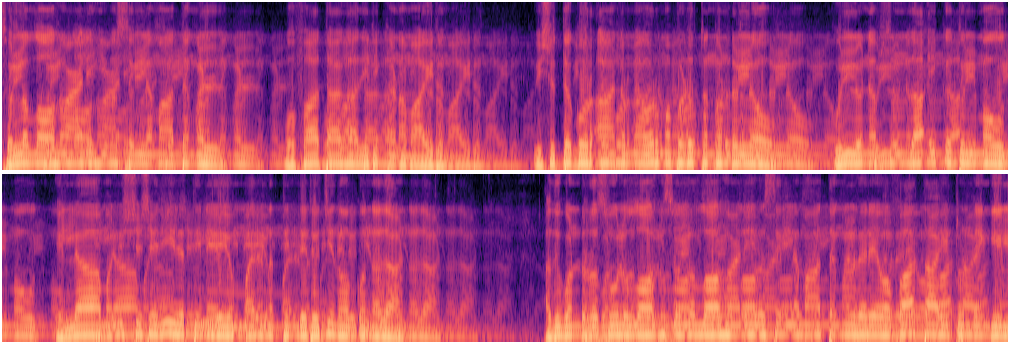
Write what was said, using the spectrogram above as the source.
സ്വല്ലല്ലാഹു അലൈഹി വസല്ലമ തങ്ങൾ വഫാത്താകാതിരിക്കണമായിരുന്നു. വിശുദ്ധ ഖുർആൻ നമ്മെ ഓർമ്മപ്പെടുത്തുന്നുണ്ടല്ലോ. കുല്ലു നഫ്സുൻ ദായിഖത്തുൽ മൗത്ത്. എല്ലാ മനുഷ്യ ശരീരത്തിനെയും മരണത്തിന്റെ രുചി നോക്കുന്നതാണ്. അതുകൊണ്ട് റസൂലുള്ളാഹി സ്വല്ലല്ലാഹു അലൈഹി വസല്ലമ തങ്ങൾ വരെ വഫാത്തായിട്ടുണ്ടെങ്കിൽ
